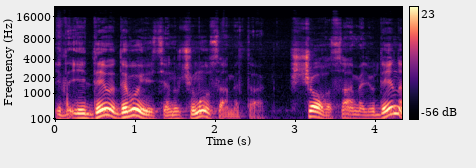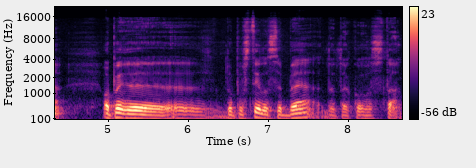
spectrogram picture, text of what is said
І, і див- дивуються, ну чому саме так? З чого саме людина е, допустила себе до такого стану?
